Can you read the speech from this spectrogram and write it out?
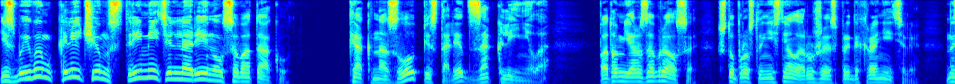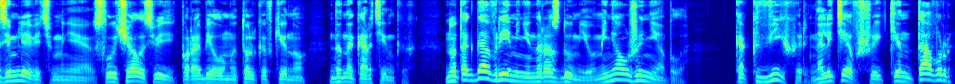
и с боевым кличем стремительно ринулся в атаку. Как назло, пистолет заклинило. Потом я разобрался, что просто не снял оружие с предохранителя. На земле ведь мне случалось видеть парабеллумы только в кино, да на картинках. Но тогда времени на раздумье у меня уже не было — как вихрь, налетевший кентавр,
